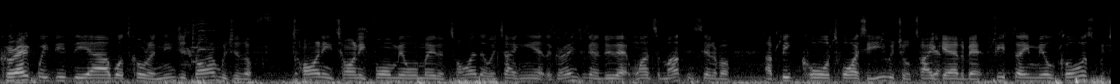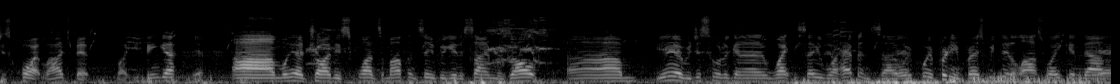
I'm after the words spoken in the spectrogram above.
Correct. We did the uh, what's called a ninja tine, which is a tiny, tiny four millimeter tine that we're taking out the greens. We're going to do that once a month instead of a, a big core twice a year, which will take Yep. out about 15 mil cores, which is quite large, about like your finger. Yep. Um, we're going to try this once a month and see if we get the same result. Um, yeah, we're just sort of going to wait and see what happens. So Yeah. we're, we're pretty impressed. We did it last week and um, Yeah.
